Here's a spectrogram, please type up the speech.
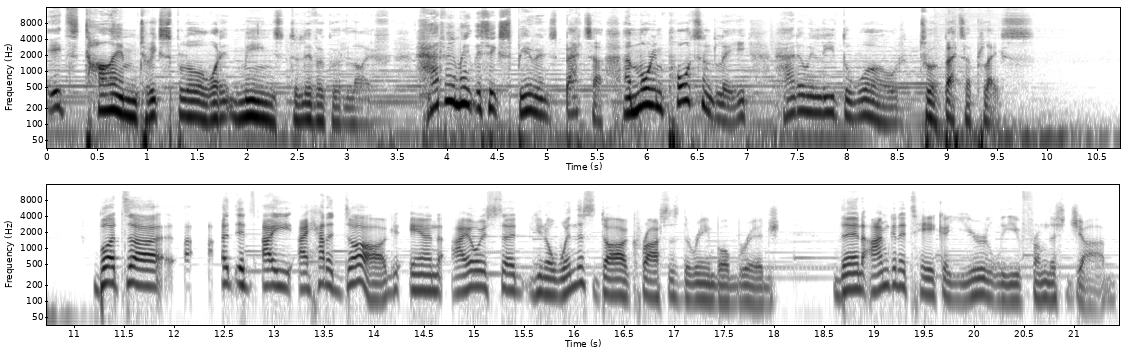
It's time to explore what it means to live a good life. How do we make this experience better? And more importantly, how do we lead the world to a better place? But uh, it's I I had a dog, and I always said, you know, when this dog crosses the rainbow bridge, then I'm going to take a year leave from this job,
